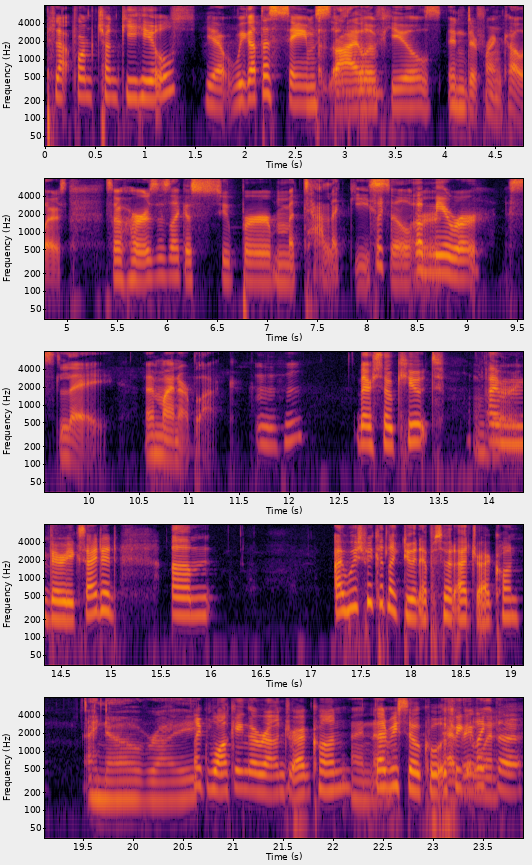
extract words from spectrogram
platform chunky heels. yeah, we got the same style them. of heels in different colors. So hers is like a super metallic-y Like silver a mirror. sleigh, and mine are black. Mm-hmm. They're so cute. Very. I'm very excited. Um, I wish we could like do an episode at DragCon, I know, right? like walking around DragCon. I know. That'd be so cool if we get like the.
